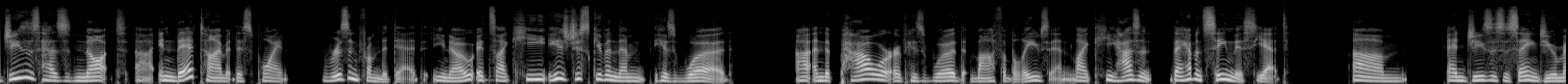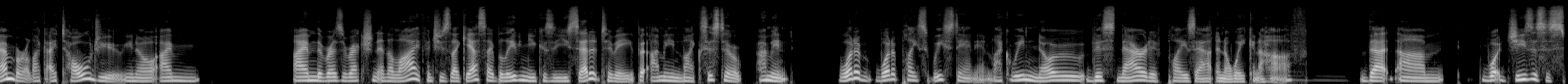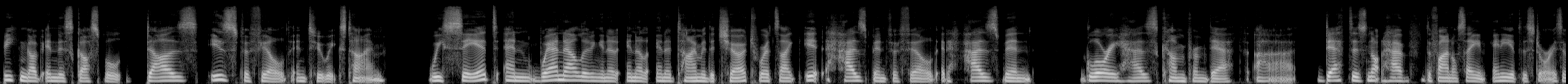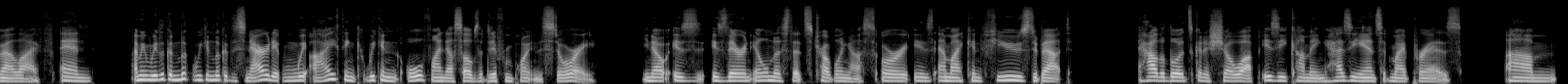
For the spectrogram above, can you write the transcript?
Jesus has not, uh, in their time at this point, risen from the dead. You know, it's like he he's just given them his word. Uh, and the power of his word that Martha believes in, like he hasn't, they haven't seen this yet. Um, and Jesus is saying, "Do you remember? Like I told you, you know, I'm, I'm the resurrection and the life." And she's like, "Yes, I believe in you because you said it to me." But I mean, like, sister, I mean, what a what a place we stand in. Like we know this narrative plays out in a week and a half. That um, what Jesus is speaking of in this gospel does is fulfilled in two weeks' time. We see it, and we're now living in a in a in a time of the church where it's like it has been fulfilled. It has been glory has come from death. Uh, death does not have the final say in any of the stories of our life. And I mean, we look and look. We can look at this narrative, and we I think we can all find ourselves at a different point in the story. You know, is is there an illness that's troubling us, or is am I confused about how the Lord's going to show up? Is He coming? Has He answered my prayers? Um,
